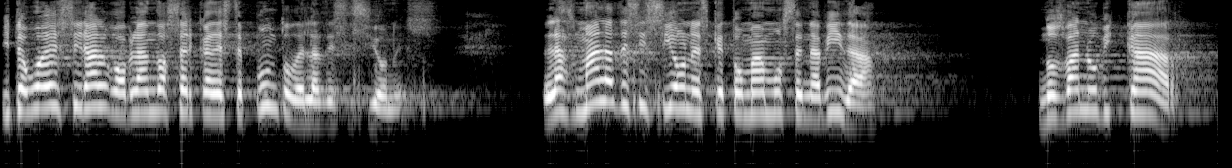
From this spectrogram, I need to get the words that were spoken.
Y te voy a decir algo hablando acerca de este punto de las decisiones. Las malas decisiones que tomamos en la vida nos van a ubicar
